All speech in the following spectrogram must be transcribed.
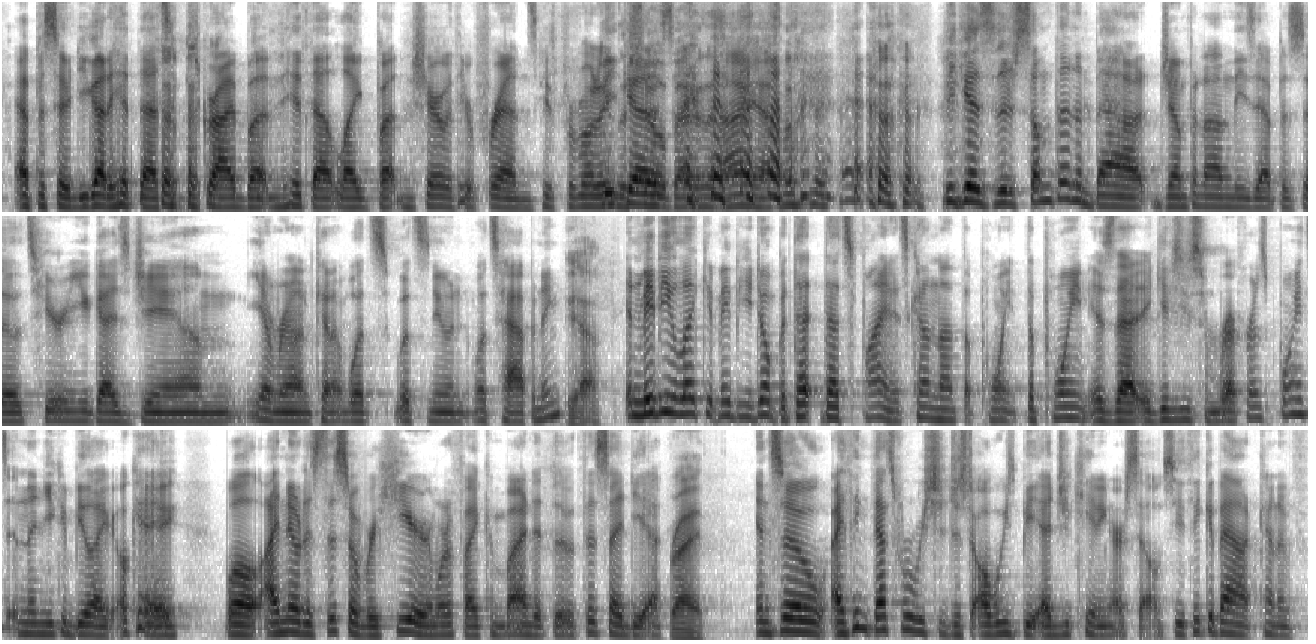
episode, you got to hit that subscribe button, hit that like button, share with your friends. He's promoting the show better than I am. because there's something about jumping on these episodes, hearing you guys jam you know, around kind of what's what's new and what's happening. Yeah. And maybe you like it, maybe you don't, but that that's fine. It's kind of not the point. The point is that it gives you some reference points, and then you can be like, okay, well, I noticed this over here, and what if I combined it with this idea? right. And so I think that's where we should just always be educating ourselves. You think about kind of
